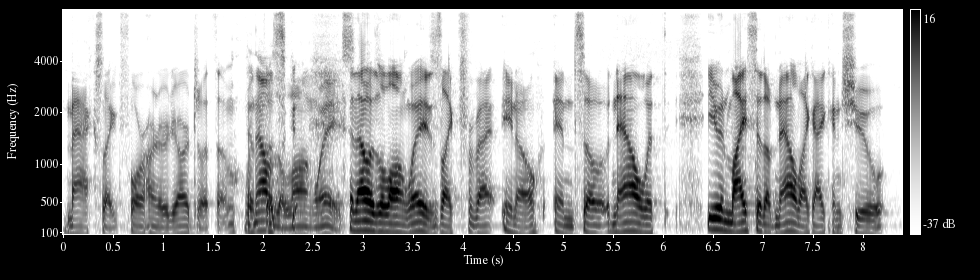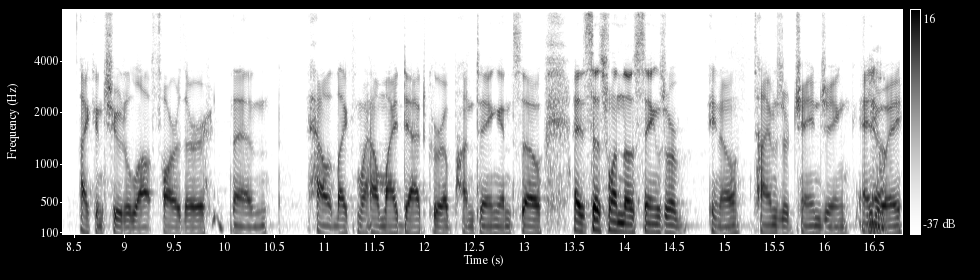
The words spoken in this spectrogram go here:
max like 400 yards with them. with and that was a long ways. And that was a long ways, like for you know. And so now with even my setup now, like I can shoot, I can shoot a lot farther than how like how my dad grew up hunting. And so it's just one of those things where you know times are changing anyway,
